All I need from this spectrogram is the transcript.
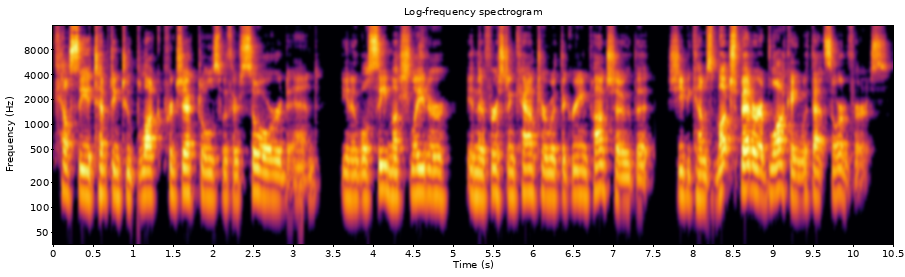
Kelsey attempting to block projectiles with her sword, and you know we'll see much later in their first encounter with the green poncho that she becomes much better at blocking with that sword of hers.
